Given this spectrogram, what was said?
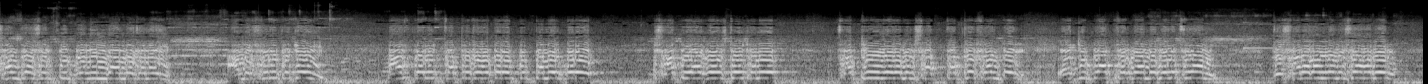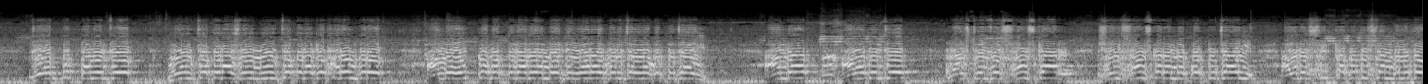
সন্ত্রাসের তীব্র নিন্দা আমরা জানাই আমরা শুরু থেকেই পাঁচ তারিখ ছাত্র জনতার অভ্যুত্থানের পরে সাতই আগস্ট এখানে ছাত্র ইউনিয়ন এবং ছাত্র ফ্রন্টের একই প্ল্যাটফর্মে আমরা বলেছিলাম যে সারা বাংলাদেশে আমাদের যে অভ্যুত্থানের যে মূল চেতনা সেই মূল চেতনাকে ধারণ করে আমরা ঐক্যবদ্ধভাবে আমরা একটি লড়াই পরিচালনা করতে চাই আমরা আমাদের যে রাষ্ট্রের যে সংস্কার, সেই সংস্কার আমরা করতে চাই। আমাদের শিক্ষা প্রতিষ্ঠানগুলোতে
